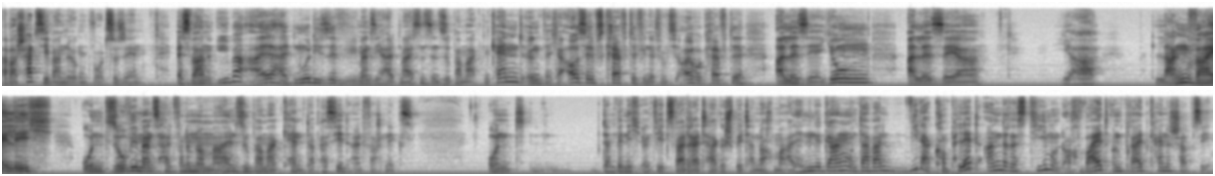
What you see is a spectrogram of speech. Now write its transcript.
Aber Schatzi war nirgendwo zu sehen. Es waren überall halt nur diese, wie man sie halt meistens in Supermärkten kennt, irgendwelche Aushilfskräfte, 450-Euro-Kräfte, alle sehr jung, alle sehr ja, langweilig und so, wie man es halt von einem normalen Supermarkt kennt. Da passiert einfach nichts. Und dann bin ich irgendwie zwei, drei Tage später nochmal hingegangen und da war ein wieder komplett anderes Team und auch weit und breit keine Schatzi.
